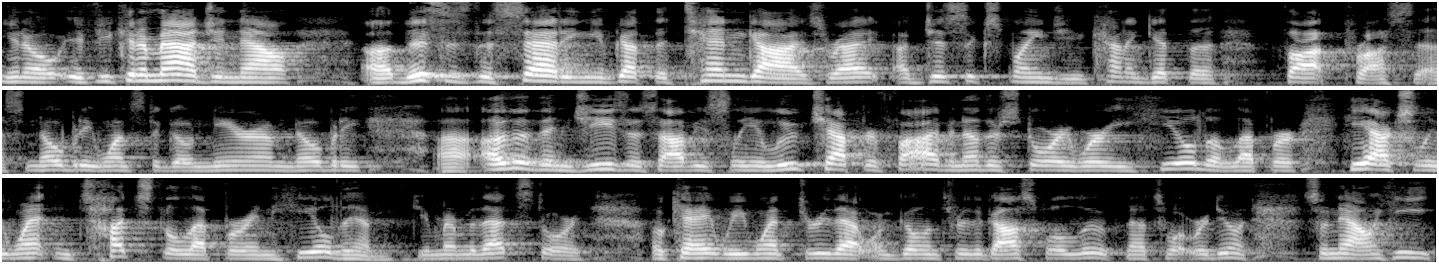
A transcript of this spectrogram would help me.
you know, if you can imagine now, uh, this is the setting. You've got the 10 guys, right? I've just explained to you. You kind of get the thought process. Nobody wants to go near him. Nobody, uh, other than Jesus, obviously. Luke chapter 5, another story where he healed a leper. He actually went and touched the leper and healed him. Do you remember that story? Okay, we went through that one, going through the Gospel of Luke. That's what we're doing. So now he,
